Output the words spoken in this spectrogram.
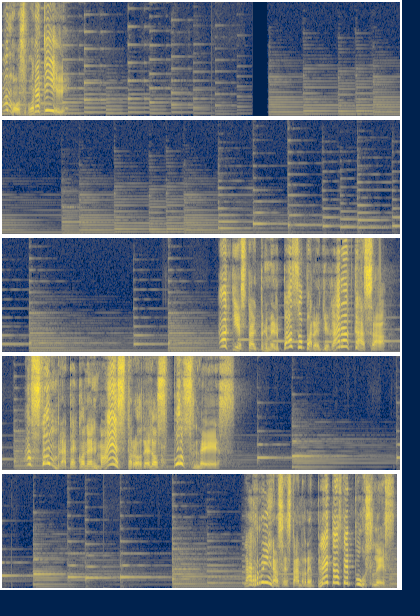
Vamos, por aquí. Aquí está el primer paso para llegar a casa. Asómbrate con el maestro de los puzzles. Las ruinas están repletas de puzzles.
